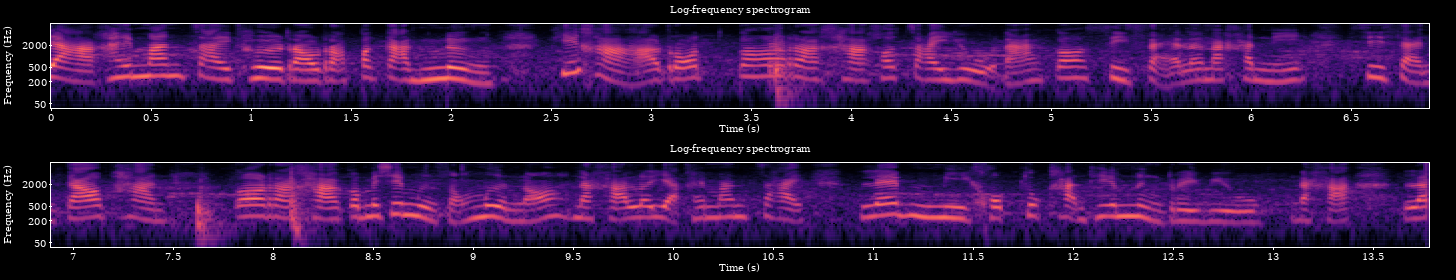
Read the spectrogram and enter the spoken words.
อยากให้มั่นใจคือเรารับประกันหนึ่งพี่ขารถก็ราคาเข้าใจอยู่นะ ก็4ี่แสนแล้วนะคันนี้4ี่แสนเก้าพันก็ราคาก็ไม่ใช่หมื่นสองหมื่นเนาะนะคะ เราอยากให้มั่นใจเล่มมีครบทุกคันที่น้ำหนึ่งรีวิวนะคะ และ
